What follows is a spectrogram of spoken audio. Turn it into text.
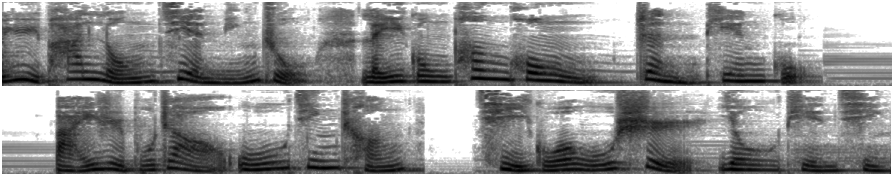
欲攀龙见明主，雷公砰轰震天鼓。白日不照无京城，杞国无事忧天清。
